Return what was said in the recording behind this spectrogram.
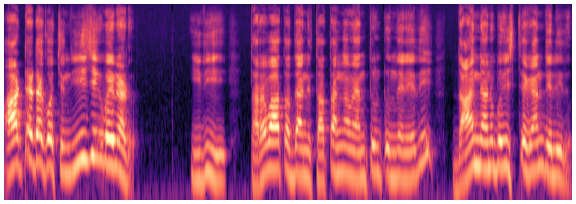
హార్ట్ అటాక్ వచ్చింది ఈజీగా పోయినాడు. ఇది తర్వాత దాని తతంగం ఎంత ఉంటుంది అనేది దాన్ని అనుభవిస్తే కానీ తెలియదు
